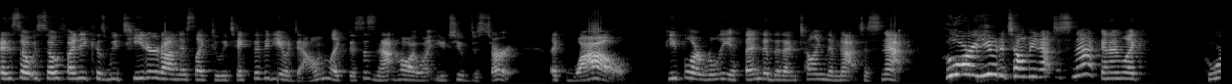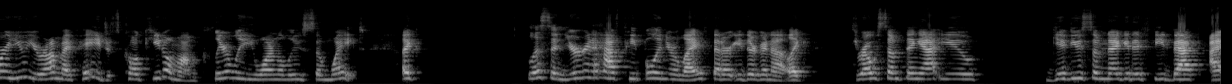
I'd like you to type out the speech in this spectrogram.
And so it was so funny because we teetered on this like, do we take the video down? Like, this is not how I want YouTube to start. Like, wow, people are really offended that I'm telling them not to snack. Who are you to tell me not to snack? And I'm like, who are you? You're on my page. It's called Keto Mom. Clearly, you want to lose some weight. Like, listen, you're to have people in your life that are either to like throw something at you, give you some negative feedback. I,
